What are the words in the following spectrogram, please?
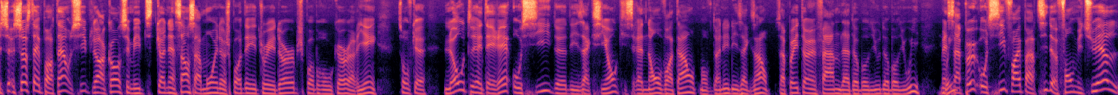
ça, c'est important aussi. Puis là encore, c'est mes petites connaissances à moi. là. Je ne suis pas des traders, puis je suis pas broker, rien. Sauf que l'autre intérêt aussi de, des actions qui seraient non votantes, on va vous donner des exemples. Ça peut être un fan de la WWE, mais Oui. ça peut aussi faire partie de fonds mutuels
